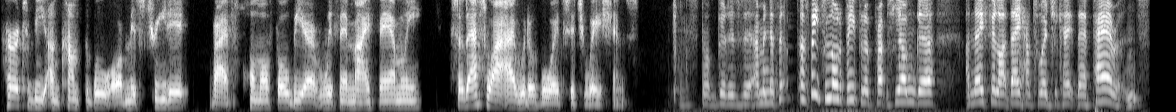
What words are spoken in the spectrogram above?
her to be uncomfortable or mistreated by homophobia within my family. So that's why I would avoid situations. It's not good, is it? I mean, I, th- I speak to a lot of people who are perhaps younger, and they feel like they have to educate their parents.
